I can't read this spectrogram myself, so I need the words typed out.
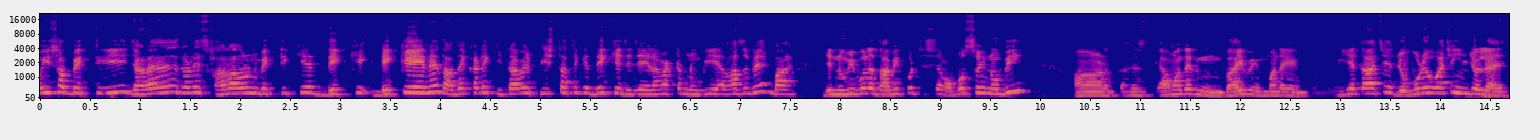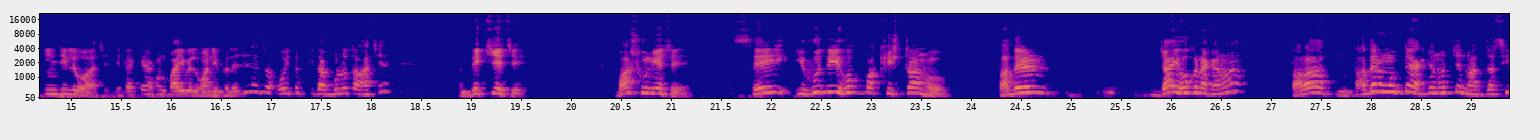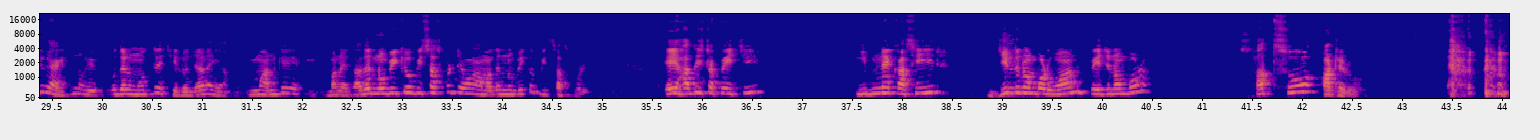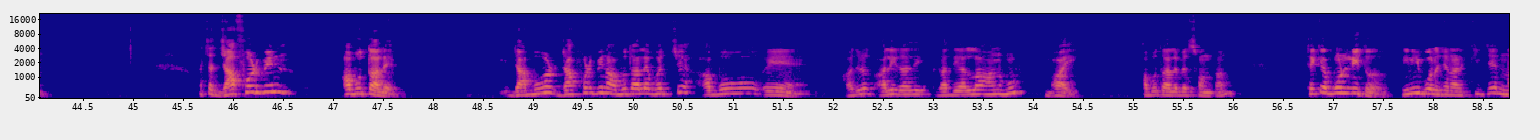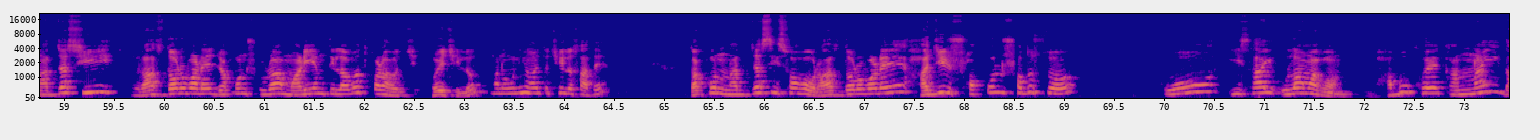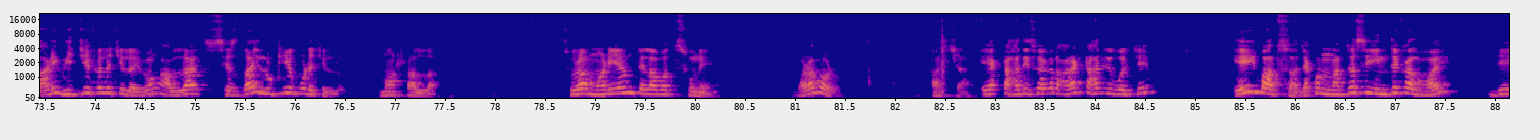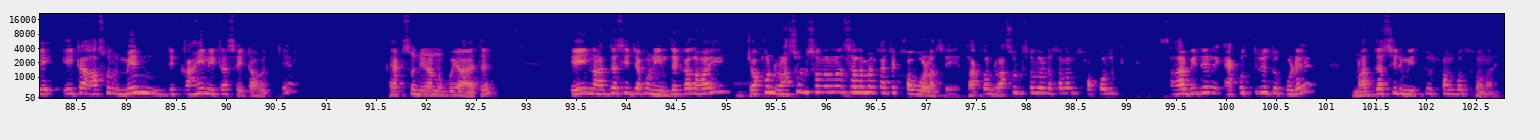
ওই সব ব্যক্তি যারা একেবারে সাধারণ ব্যক্তিকে ডেকে ডেকে এনে তাদের কাছে কিতাবের পৃষ্ঠা থেকে দেখিয়েছে যে এরকম একটা নবী আসবে বা যে নবী বলে দাবি করছে সে অবশ্যই নবী। আর আমাদের বাইবেল মানে ইয়েতে আছে, জবুরেও আছে, ইঞ্জলে, ইঞ্জিলেও আছে, যেটাকে এখন বাইবেল বানিয়ে ফেলেছে ওই সব কিতাবগুলো তো আছে, দেখিয়েছে বা শুনিয়েছে। সেই ইহুদি হোক বা খ্রিস্টান হোক, তাদের যাই হোক না কেন তারা তাদের মধ্যে একজন হচ্ছে নাজ্জাসিও একজন ওদের মধ্যে ছিল যারা ইমানকে মানে তাদের নবীকেও বিশ্বাস করেছে এবং আমাদের নবীকেও বিশ্বাস করেছে। এই হাদিসটা পেয়েছি। ইবনে কাসির জিল্দ নম্বর ওয়ান, পেজ নম্বর সাতশো আঠেরো। আচ্ছা জাফর বিন আবু তালেব। জাফর জাফর বিন আবু তালেব হচ্ছে আবু হজরত আলী রাদি রাদি আল্লাহ আনহুর ভাই, আবু তালেবের সন্তান। থেকে বর্ণিত। তিনি বলেছেন আর কি যে, নাজ্জাসী রাজদরবারে যখন সুরা মারিয়াম তিলাবত করা হচ্ছে, হয়েছিল মানে উনি হয়তো ছিল সাথে, তখন নাজ্জাসী সহ রাজদরবারে হাজির সকল সদস্য ও ইসাই উলামাগণ ভাবুক হয়ে কান্নায় দাড়ি ভিজিয়ে ফেলেছিল এবং আল্লাহ শেষদায় লুটিয়ে পড়েছিল। মাশাআল্লাহ। সুরা মারিয়াম তেলাবাত শুনে, বরাবর? আচ্ছা এই একটা হাদিস হয়ে গেল। আরেকটা হাদিস বলছে এই বাদশাহ যখন নাজ্জাসি ইন্তেকাল হয়, যে এটা আসল মেন যে কাহিনীটা সেটা হচ্ছে একশো নিরানব্বই আয়াতে, এই নাজ্জাসি যখন ইন্তেকাল হয়, যখন রাসূল সাল্লাহ সাল্লামের কাছে খবর আসে, তখন রাসূল সাল্লাহ সাল্লাম সকল সাহাবিদের একত্রিত করে নাজ্জাসির মৃত্যুর সংবাদ শোনায়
